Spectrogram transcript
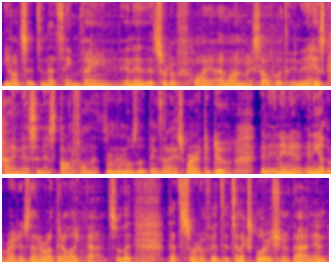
you know, it's it's in that same vein, and it, it's sort of why I align myself with and his kindness and his thoughtfulness, and those are the things that I aspire to do, and, and any any other writers that are out there like that. So that that's sort of it's it's an exploration of that, and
